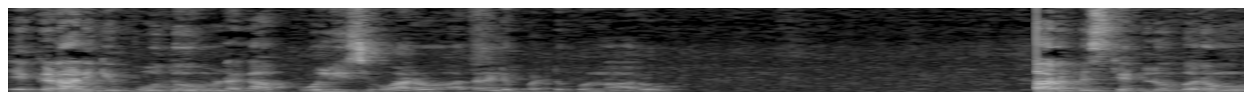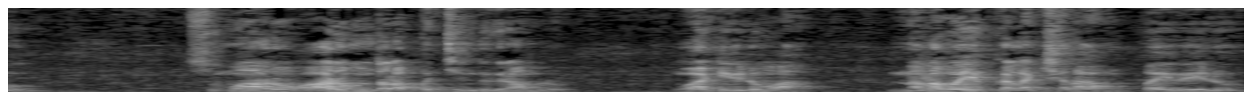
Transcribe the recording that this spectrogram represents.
ఎక్కడానికి పోతూ ఉండగా పోలీసు వారు అతనిని పట్టుకున్నారు. ఆరు బిస్కెట్లు బరువు సుమారు ఆరు వందల పద్దెనిమిది గ్రాములు. వాటి విలువ నలభై ఒక్క లక్షల ముప్పై వేలు.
